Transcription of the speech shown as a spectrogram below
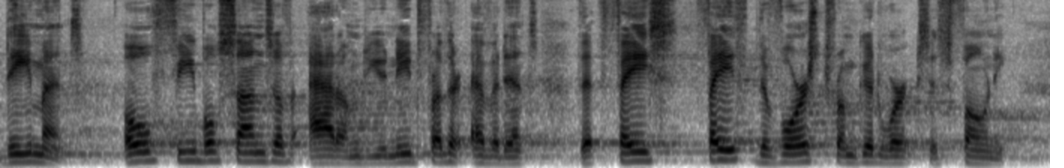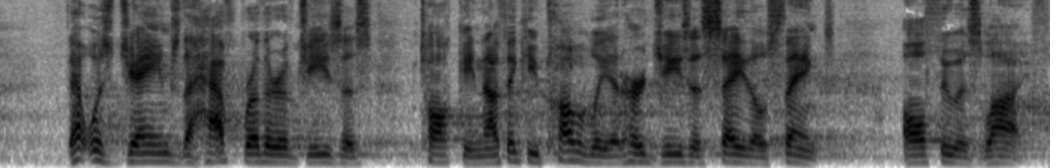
demons. O feeble sons of Adam, do you need further evidence that faith, faith divorced from good works is phony? That was James, the half brother of Jesus, talking. I think he probably had heard Jesus say those things all through his life.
